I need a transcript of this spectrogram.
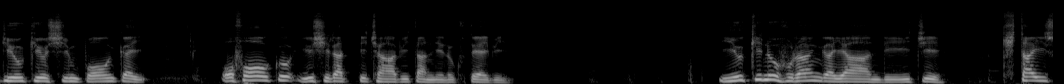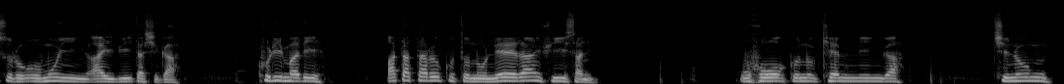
琉球新報音会おフォークゆしらってチャービタンにぬくてやび。雪のフランがやんりいち期待する思いんあいびいたしがくりまであたたることのねえらんフィーサにウフォークの県民がちぬん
